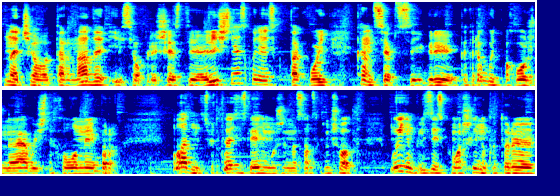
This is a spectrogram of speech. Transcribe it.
начало торнадо и всего происшествия. Лично я склоняюсь к такой концепции игры, которая будет похожа на обычный Hollow Neighbor. Ладно, теперь давайте взглянем уже на сам скриншот. Мы видим полицейскую машину, которая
